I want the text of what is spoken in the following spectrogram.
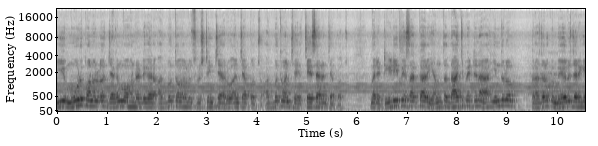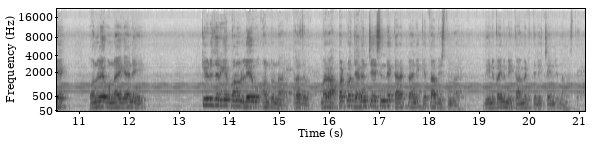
ఈ మూడు పనుల్లో జగన్మోహన్ రెడ్డి గారు అద్భుతాలు సృష్టించారు అని చెప్పొచ్చు. అద్భుతం అని చే- చేశారని చెప్పొచ్చు. మరి టీడీపీ సర్కారు ఎంత దాచిపెట్టినా ఇందులో ప్రజలకు మేలు జరిగే పనులే ఉన్నాయి కానీ కీడు జరిగే పనులు లేవు అంటున్నారు ప్రజలు. మరి అప్పట్లో జగన్ చేసిందే కరెక్ట్ అని కితాబిస్తున్నారు. దీనిపైన మీ కామెంట్ తెలియచేయండి. నమస్తే.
